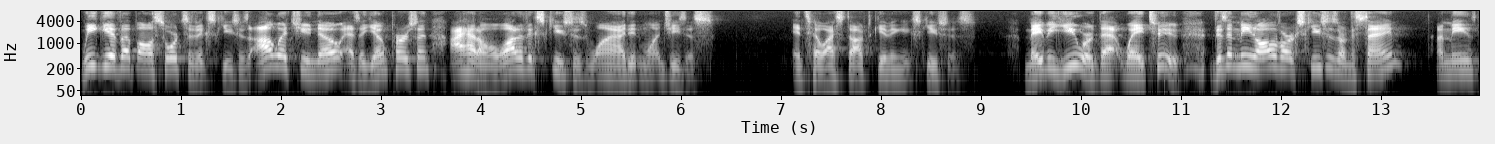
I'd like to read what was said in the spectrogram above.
We give up all sorts of excuses. I'll let you know, as a young person, I had a lot of excuses why I didn't want Jesus until I stopped giving excuses. Maybe you were that way too. Doesn't mean all of our excuses are the same. I mean,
